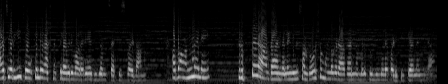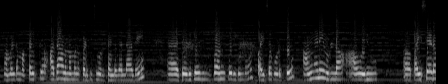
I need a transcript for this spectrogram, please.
ആ ചെറിയ ചോക്കിന്റെ കഷ്ണത്തിൽ അവർ വളരെയധികം സാറ്റിസ്ഫൈഡ് ആണ്. അപ്പൊ അങ്ങനെ തൃപ്തരാകാൻ അല്ലെങ്കിൽ സന്തോഷമുള്ളവരാകാൻ നമ്മൾ കുഞ്ഞുങ്ങളെ പഠിപ്പിക്കുക അല്ലെങ്കിൽ നമ്മളുടെ മക്കൾക്ക് അതാണ് നമ്മൾ പഠിപ്പിച്ചു കൊടുക്കേണ്ടത്. അല്ലാതെ ചോദിക്കുമ്പം ചോദിക്കുമ്പോൾ പൈസ കൊടുത്ത് അങ്ങനെയുള്ള ആ ഒരു പൈസയുടെ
